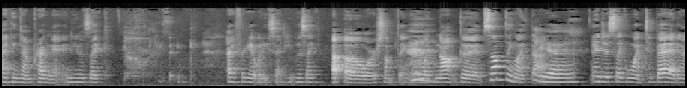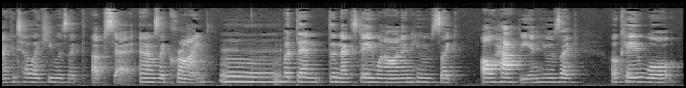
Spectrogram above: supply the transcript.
I think I'm pregnant. And he was like. I forget what he said. He was like, uh oh, or something, or like, not good, something like that. Yeah. And just like went to bed, and I could tell like he was like upset, and I was like crying. Mm. But then the next day went on, and he was like all happy, and he was like, okay, well,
